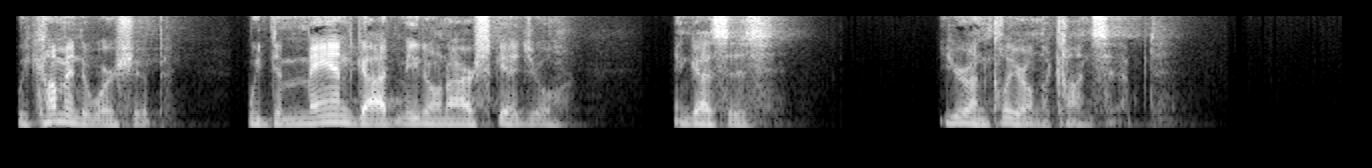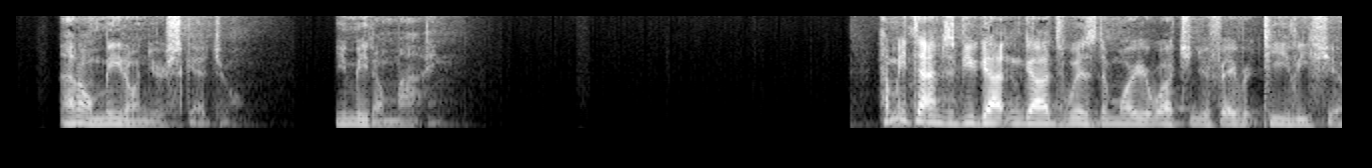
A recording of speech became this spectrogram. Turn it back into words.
we come into worship, we demand God meet on our schedule, and God says, You're unclear on the concept. I don't meet on your schedule, you meet on mine. How many times have you gotten God's wisdom while you're watching your favorite TV show?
